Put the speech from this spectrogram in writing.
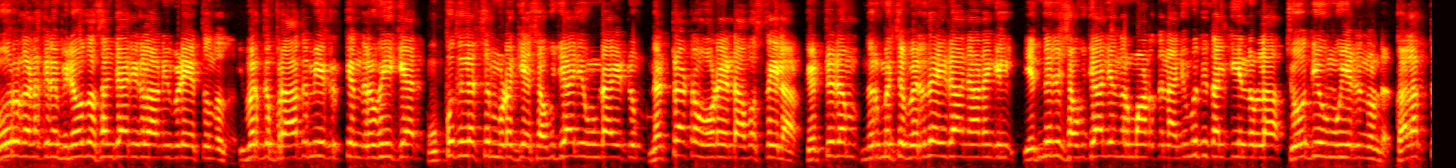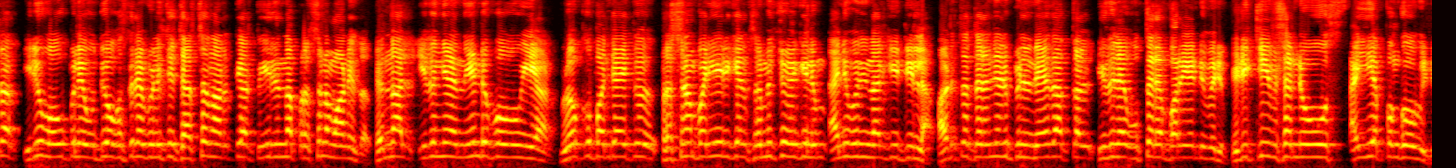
നൂറുകണക്കിന് വിനോദസഞ്ചാരികളാണ് ഇവിടെ എത്തുന്നത്. ഇവർക്ക് പ്രാഥമിക കൃത്യം നിർവഹിക്കാൻ മുപ്പത് ലക്ഷം മുടക്കിയ ശൗചാലയം ഉണ്ടായിട്ടും നെട്ടാട്ടം ഓടേണ്ട അവസ്ഥയിലാണ്. കെട്ടിടം നിർമ്മിച്ച് വെറുതെ ഇടാനാണെങ്കിൽ എന്തിനു ശൗചാലയ നിർമ്മാണത്തിന് അനുമതി നൽകിയെന്നുള്ള ചോദ്യവും ഉയരുന്നുണ്ട്. കളക്ടർ ഇരു വകുപ്പിലെ ഉദ്യോഗസ്ഥരെ വിളിച്ച് ചർച്ച നടത്തിയാൽ തീരുന്ന പ്രശ്നമാണിത്. എന്നാൽ ഇതിങ്ങനെ നീണ്ടുപോവുകയാണ് ബ്ലോക്ക് പഞ്ചായത്ത് പ്രശ്നം പരിഹരിക്കാൻ ശ്രമിച്ചുവെങ്കിലും അനുമതി നൽകിയിട്ടില്ല. അടുത്ത തെരഞ്ഞെടുപ്പിൽ നേതാക്കൾ ഇതിന് ഉത്തരം പറയേണ്ടി വരും. Idukki vision news Ayyappan Kovil.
